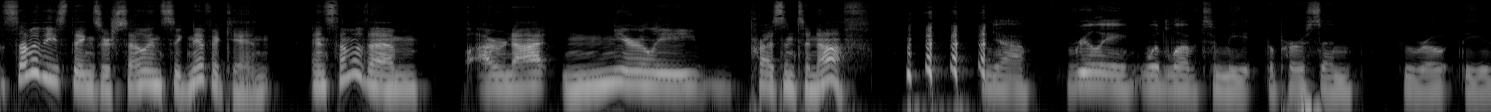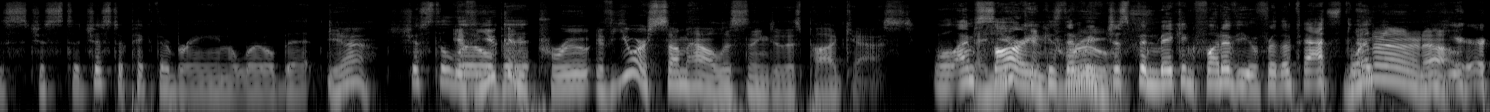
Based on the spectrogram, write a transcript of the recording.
some of these things are so insignificant, and some of them are not nearly present enough. yeah, really would love to meet the person who wrote these just to just to pick their brain a little bit. Yeah. Just a little bit. If you bit. can prove, if you are somehow listening to this podcast, well, I'm sorry because then we've just been making fun of you for the past no, like no, no, no, no. year.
